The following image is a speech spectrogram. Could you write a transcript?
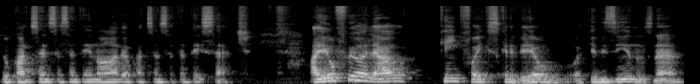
do 469 ao 477. Aí eu fui olhar quem foi que escreveu aqueles hinos, né?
